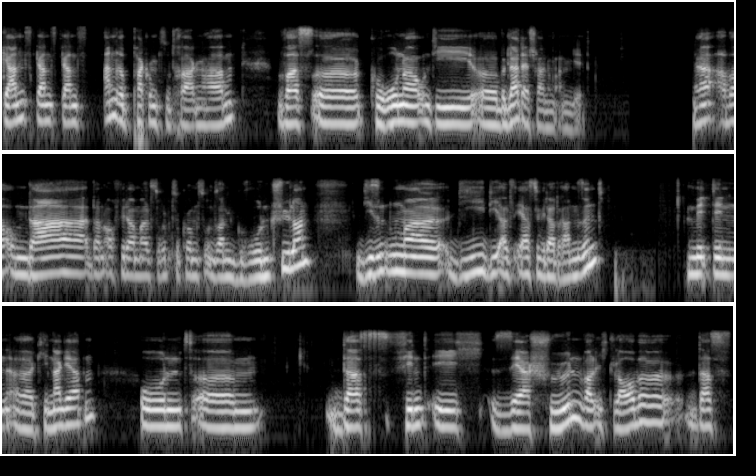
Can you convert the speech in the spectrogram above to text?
ganz, ganz, ganz andere Packung zu tragen haben, was äh, Corona und die Begleiterscheinung angeht. Ja, aber um da dann auch wieder mal zurückzukommen zu unseren Grundschülern, die sind nun mal die, die als Erste wieder dran sind mit den äh, Kindergärten. Und ähm, das finde ich sehr schön, weil ich glaube, dass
